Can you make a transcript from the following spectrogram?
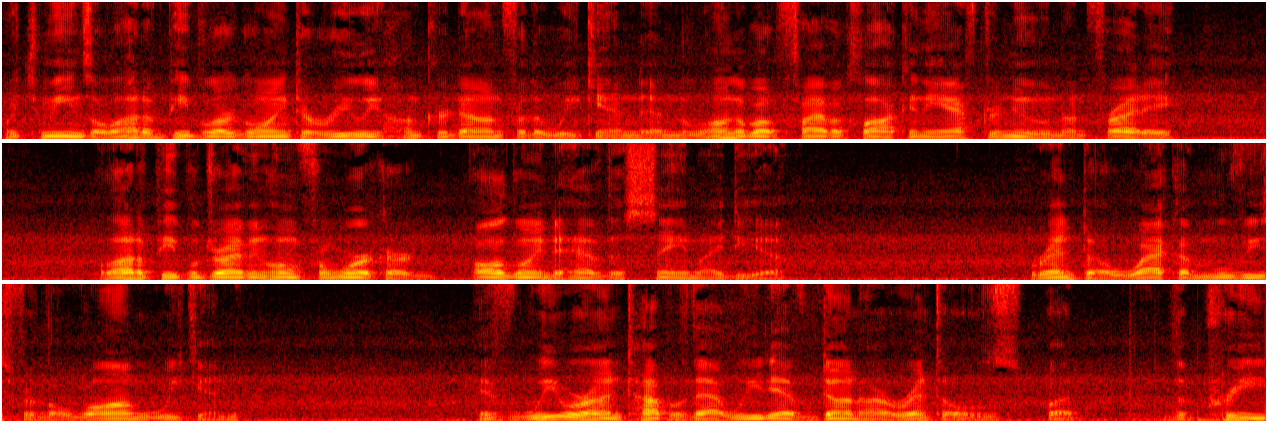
which means a lot of people are going to really hunker down for the weekend, and along about 5 o'clock in the afternoon on Friday, a lot of people driving home from work are all going to have the same idea rent a whack of movies for the long weekend. If we were on top of that, we'd have done our rentals, but the pre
